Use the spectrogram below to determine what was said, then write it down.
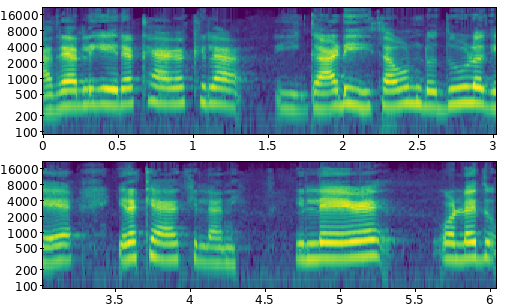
ಆದರೆ ಅಲ್ಲಿಗೆ ಇರೋಕ್ಕೆ ಆಗೋಕ್ಕಿಲ್ಲ. ಈ ಗಾಡಿ ಸೌಂಡು ಧೂಳಿಗೆ ಇರೋಕ್ಕೆ ಆಗೋಕ್ಕಿಲ್ಲ ನೀ. ಇಲ್ಲೇ ಒಳ್ಳೆಯದು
